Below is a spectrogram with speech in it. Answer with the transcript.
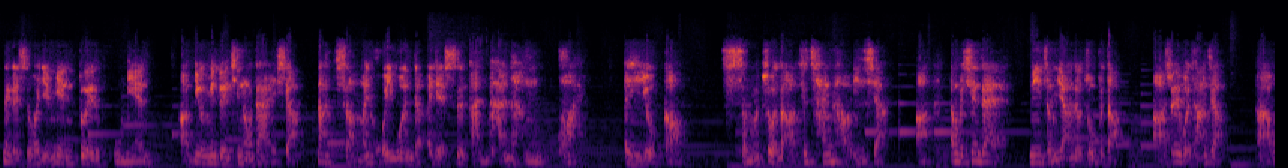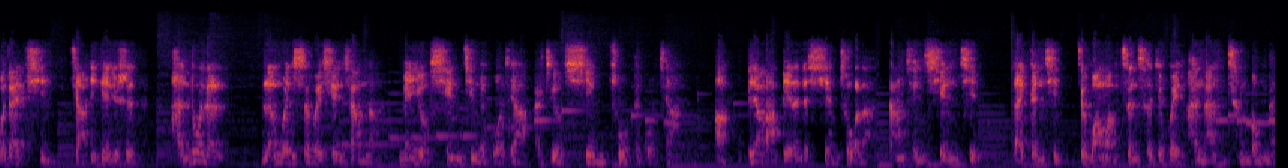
那个时候也面对虎年啊，又面对金融大海啸，那怎么回温的？而且是反弹的很快，而且又高，怎么做到？就参考一下啊。那么现在你怎么样都做不到啊，所以我常讲啊，我再提讲一遍，就是很多的。人文社会现象呢，没有先进的国家，而只有先做的国家啊！不要把别人的先做了当成先进来跟进，这往往政策就会很难成功的。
